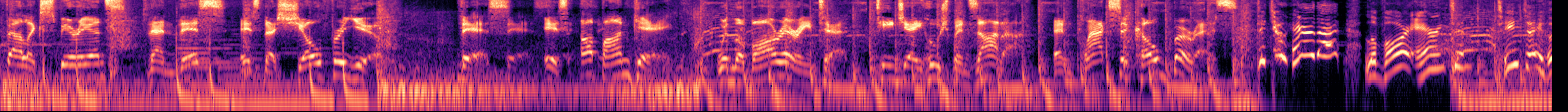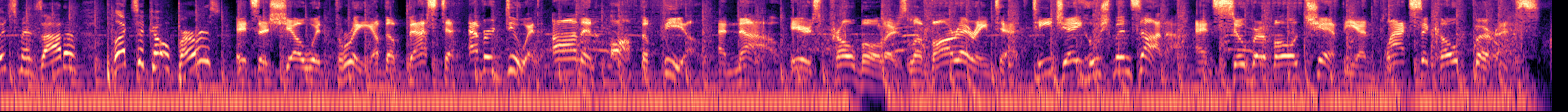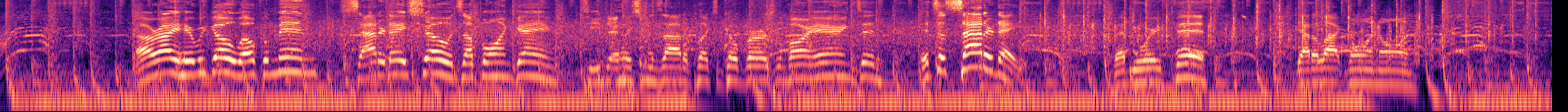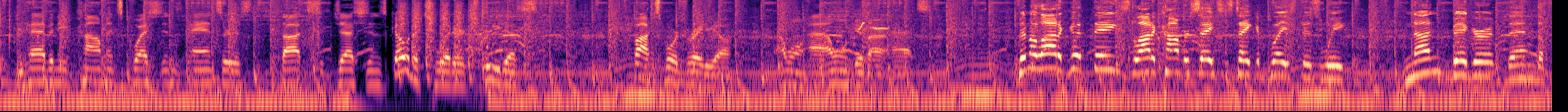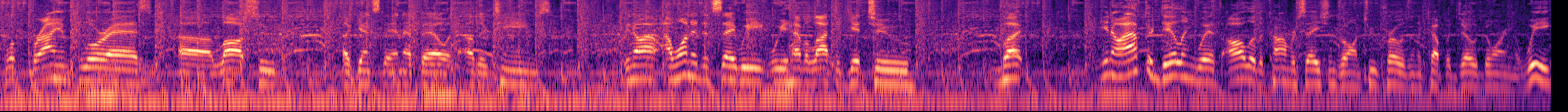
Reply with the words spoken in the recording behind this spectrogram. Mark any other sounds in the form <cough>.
NFL experience? Then this is the show for you. This is Up on Game with LaVar Arrington, TJ Houshmandzadeh, and Plaxico Burress. Did you hear that? LaVar Arrington, TJ Houshmandzadeh, Plaxico Burress? It's a show with three of the best to ever do it on and off the field. And now, here's Pro Bowlers LaVar Arrington, TJ Houshmandzadeh, and Super Bowl champion Plaxico Burress. All right, here we go. Welcome in. Saturday show. It's up on game. TJ Houshmandzadeh, Plaxico Burress, LaVar Arrington. It's a Saturday, February 5th. Got a lot going on. You have any comments, questions, answers, thoughts, suggestions, go to Twitter, tweet us. Fox Sports Radio. I won't I won't give our hats. Been a lot of good things, a lot of conversations taking place this week. None bigger than the Brian Flores uh, lawsuit against the NFL and other teams. You know, I, I, wanted to say we we have a lot to get to, but you know, after dealing with all of the conversations on Two Pros and a Cup of Joe during the week,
